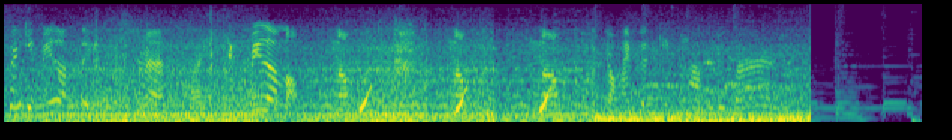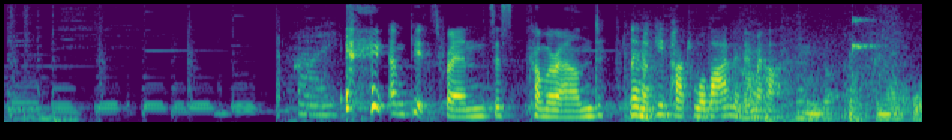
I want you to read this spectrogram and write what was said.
เพื่อนกิจไม่เอื้อมสิใช่ไหมไม่เอื้อมหรอกเนาะเนาะเนาะ เดี๋ยวให้เพื่อนกินพาไปดูบ้าน I'm Kit's friend just come around ไหนน้องกินพาทัวร์บ้านหน่อยได้ไหมคะตรงนี้ก็เป็นห้องครัว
